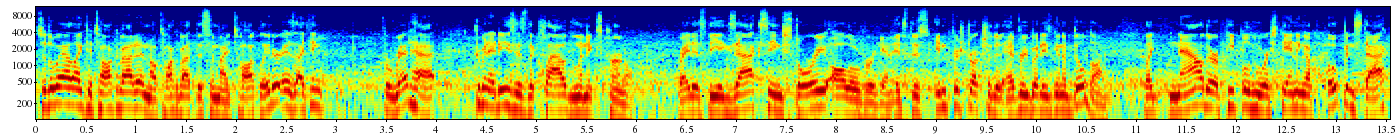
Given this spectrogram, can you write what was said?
so the way I like to talk about it, and I'll talk about this in my talk later, is I think for Red Hat, Kubernetes is the cloud Linux kernel right? It's the exact same story all over again. It's this infrastructure that everybody's going to build on. Like now there are people who are standing up OpenStack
